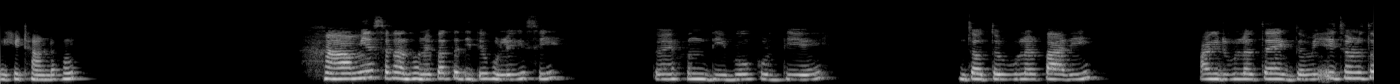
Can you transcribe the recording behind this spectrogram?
দেখি ঠান্ডা হোক। হ্যাঁ আমি আছে না, ধনে পাতা দিতে ভুলে গেছি। তো এখন দিব উপর দিয়ে। যতগুলার পারি আগেরগুলো তো একদমই এই জন্য তো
